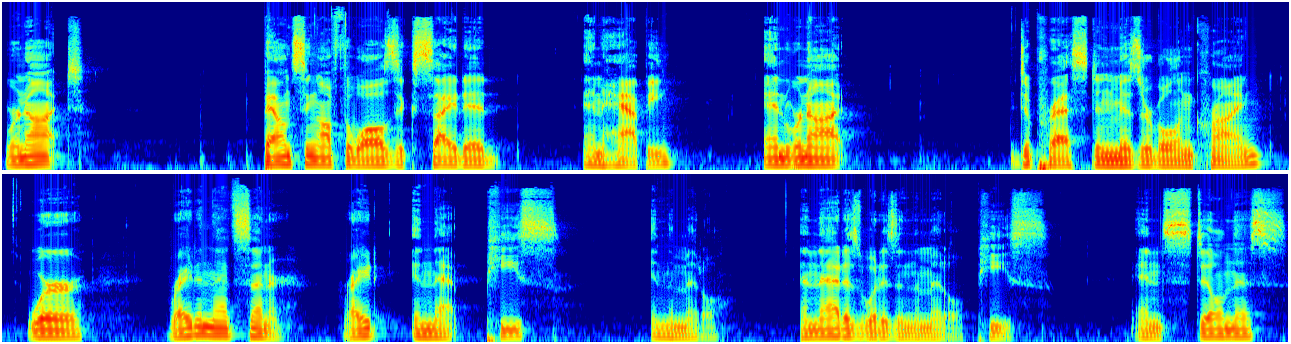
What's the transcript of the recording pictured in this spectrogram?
we're not bouncing off the walls excited and happy, and we're not depressed and miserable and crying. We're right in that center, right in that peace in the middle. And that is what is in the middle peace and stillness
